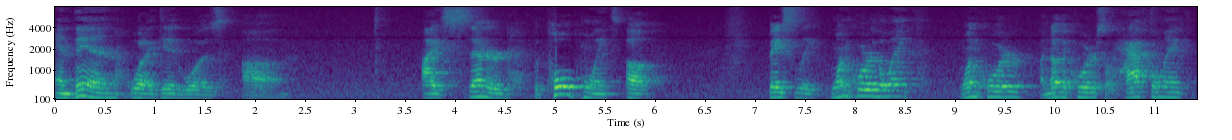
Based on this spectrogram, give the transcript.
And then what I did was um, I centered the pull points up basically one quarter the length, one quarter, another quarter, so half the length,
